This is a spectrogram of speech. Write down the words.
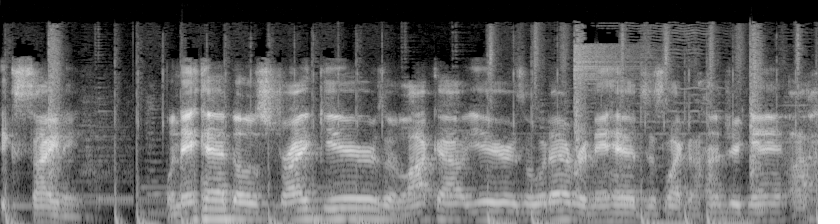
exciting. When they had those strike years or lockout years or whatever, and they had just like 100 games. Uh,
